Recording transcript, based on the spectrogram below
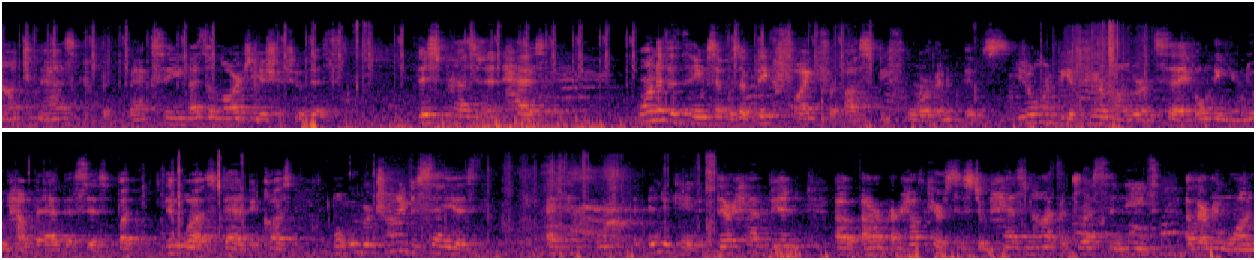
not to mask, vaccine, that's a large issue to this. This president has one of the things that was a big fight for us before, and it was, you don't want to be a fearmonger and say, only you knew how bad this is, but it was bad because what we were trying to say is, as has indicated, there have been, uh, our, our healthcare system has not addressed the needs of everyone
